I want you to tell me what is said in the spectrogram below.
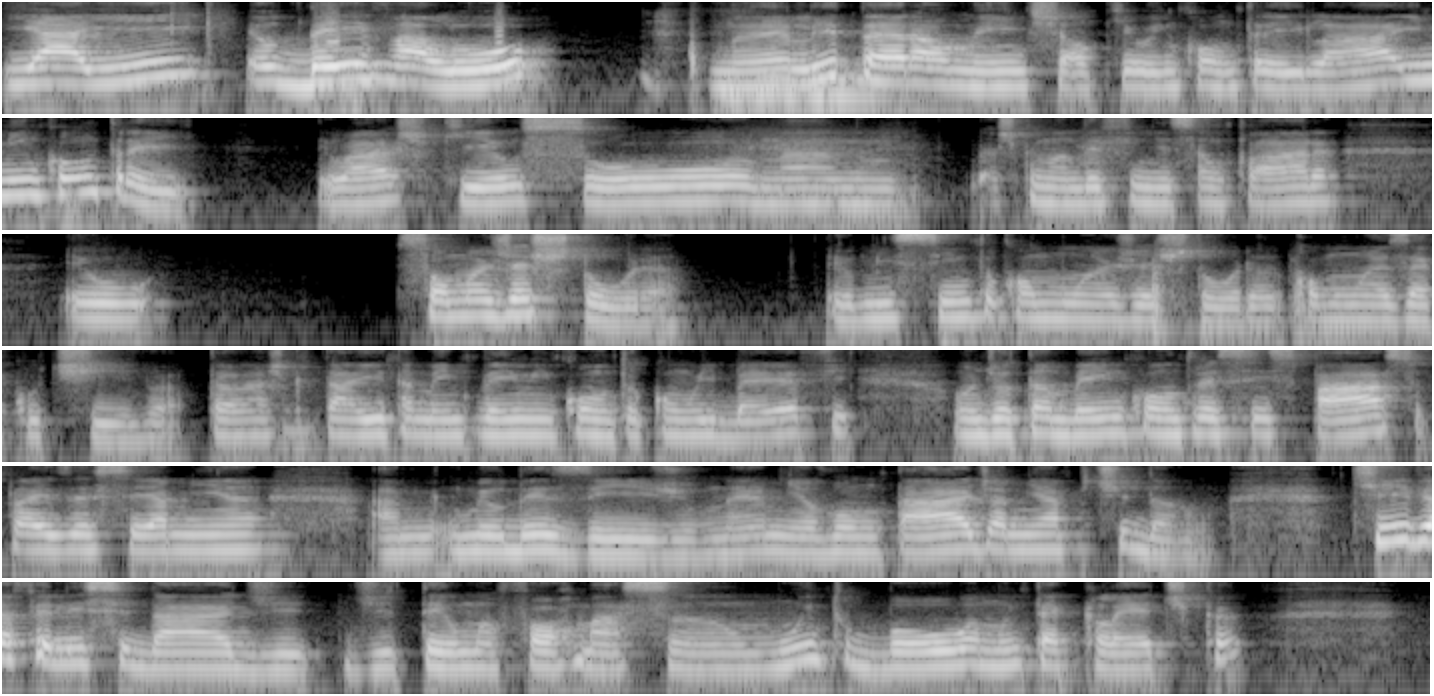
E aí eu dei valor, né, uhum. literalmente, ao que eu encontrei lá e me encontrei. Eu acho que eu sou, na, acho que uma definição clara, eu sou uma gestora. Eu me sinto como uma gestora, como uma executiva. Então, acho que daí também vem o encontro com o IBF, onde eu também encontro esse espaço para exercer a minha, a, o meu desejo, né? a minha vontade, a minha aptidão. tive a felicidade de ter uma formação muito boa, muito eclética,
